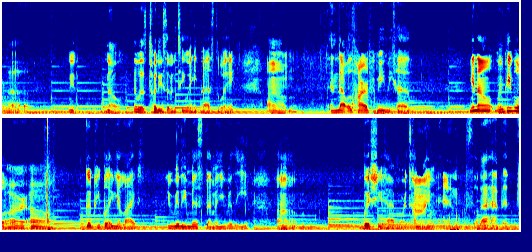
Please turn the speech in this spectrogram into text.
Uh, you know, no, it was 2017 when he passed away. Um, and that was hard for me because, you know, when people are um, good people in your life, you really miss them and you really um, wish you had more time. And so that happened.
